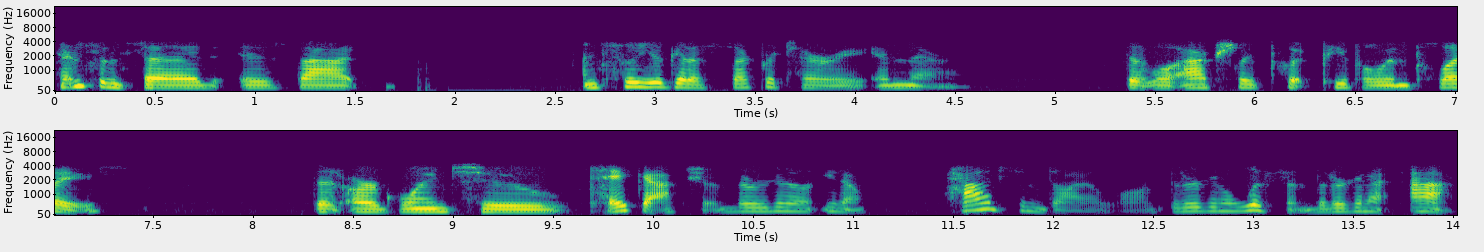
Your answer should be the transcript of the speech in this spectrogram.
Hinson said is that until you get a secretary in there that will actually put people in place that are going to take action, they're going to, you know, have some dialogue, that are going to listen, that are going to act,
